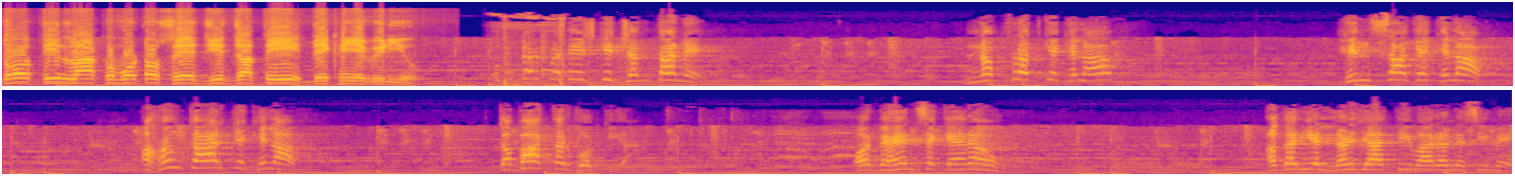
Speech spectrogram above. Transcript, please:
दो तीन लाख वोटों से जीत जाती। देखें ये वीडियो। उत्तर प्रदेश की जनता ने नफरत के खिलाफ, हिंसा के खिलाफ अहंकार के खिलाफ दबाकर वोट दिया। और बहन से कह रहा हूँ, अगर ये लड़ जाती वाराणसी में,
